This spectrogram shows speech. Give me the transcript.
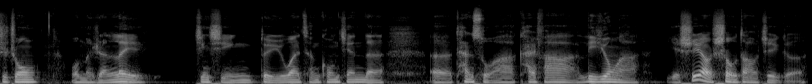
之中，我们人类进行对于外层空间的呃探索啊、开发啊、利用啊，也是要受到这个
